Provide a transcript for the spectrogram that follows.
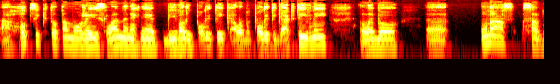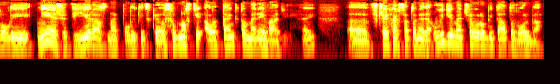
a hoci kto tam môže ísť len, nech nie je bývalý politik alebo politik aktívny, lebo uh, u nás sa volí nie že výrazné politické osobnosti, ale ten, kto menej vadí. Hej? Uh, v Čechách sa to nedá. Uvidíme, čo urobí táto voľba.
